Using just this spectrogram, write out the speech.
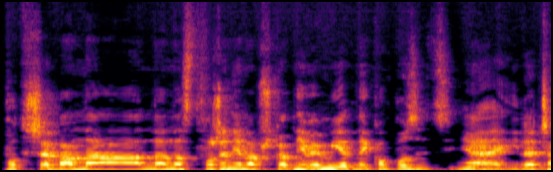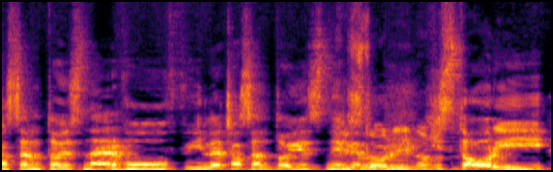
potrzeba na, na, na stworzenie na przykład, nie wiem, jednej kompozycji, nie? Ile czasem to jest nerwów, ile czasem to jest, nie historii wiem, nawet historii,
